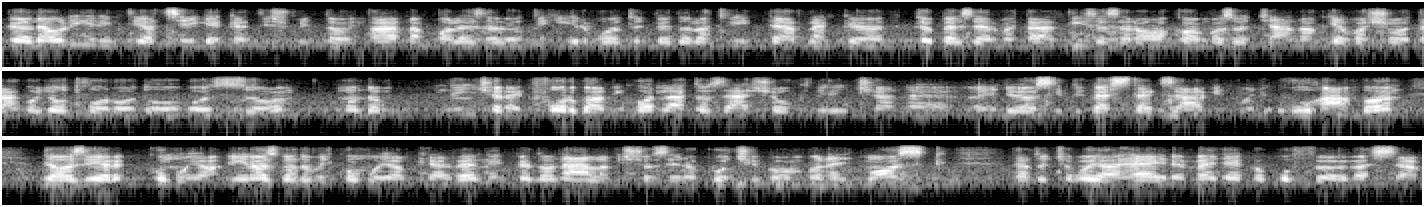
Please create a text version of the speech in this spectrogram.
például érinti a cégeket is, mint ahogy pár nappal ezelőtti hír volt, hogy például a Twitternek több ezer vagy talán tízezer alkalmazottjának javasolták, hogy otthonról dolgozzon. Mondom, nincsenek forgalmi korlátozások, nincsen egy olyan szintű vesztegzár, mint mondjuk Wuhanban, de azért komolyan, én azt gondolom, hogy komolyan kell venni. Például nálam is azért a kocsiban van egy maszk, tehát hogyha olyan helyre megyek, akkor fölveszem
